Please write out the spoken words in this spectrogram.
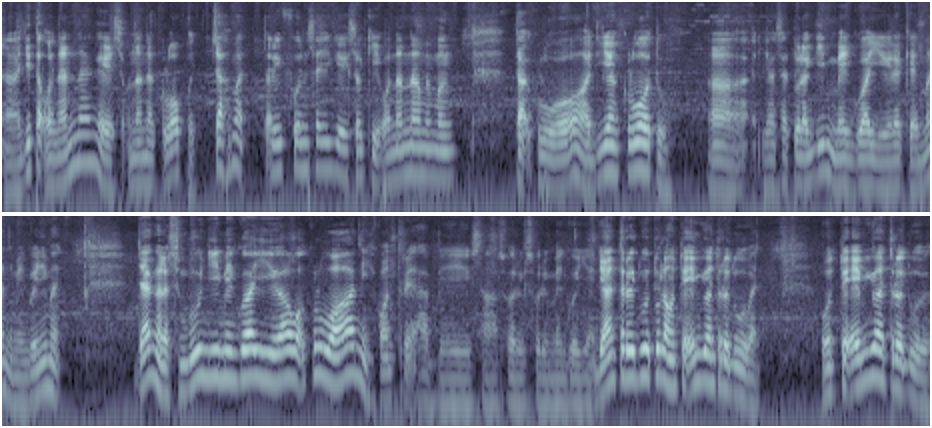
Ha, dia tak Onana guys. Onana keluar pecah mat. Telefon saya guys. Okay, Onana memang tak keluar. Ha, dia yang keluar tu. Ha, yang satu lagi Maguire lah kan. Mana Maguire ni, Mat? Janganlah sembunyi Maguire. Awak keluar ni. Kontrak habis. Ha, sorry, sorry Maguire. Di antara dua tu lah. Untuk MU antara dua, kan. Untuk MU antara dua.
